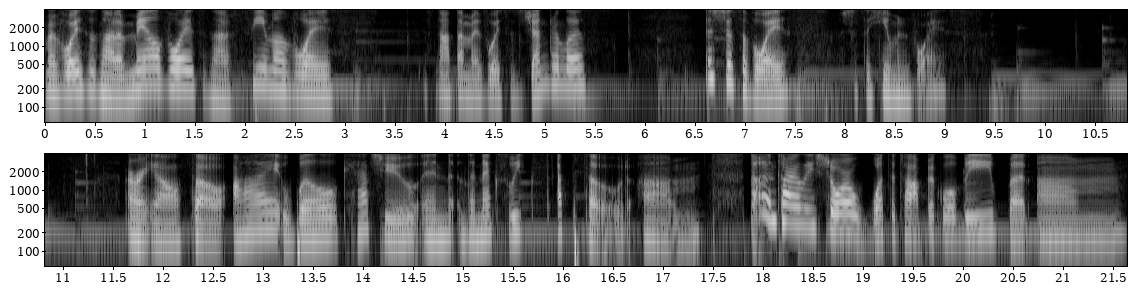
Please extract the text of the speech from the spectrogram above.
My voice is not a male voice, it's not a female voice. It's not that my voice is genderless. It's just a voice. It's just a human voice. All right, y'all. So I will catch you in the next week's episode. Um, not entirely sure what the topic will be, but um,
